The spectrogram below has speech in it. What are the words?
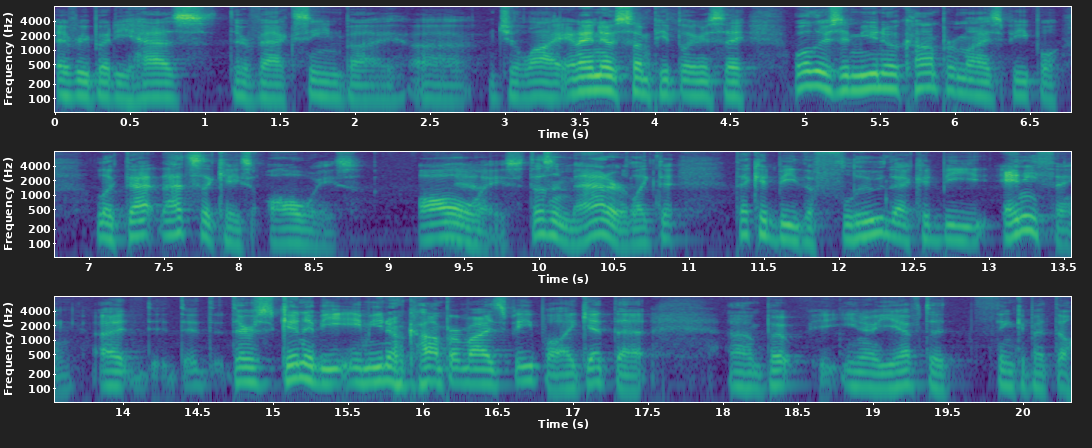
everybody has their vaccine by uh, July, and I know some people are going to say, "Well, there's immunocompromised people." Look, that that's the case always, always. Yeah. Doesn't matter. Like that that could be the flu. That could be anything. Uh, there's going to be immunocompromised people. I get that, um, but you know you have to think about the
